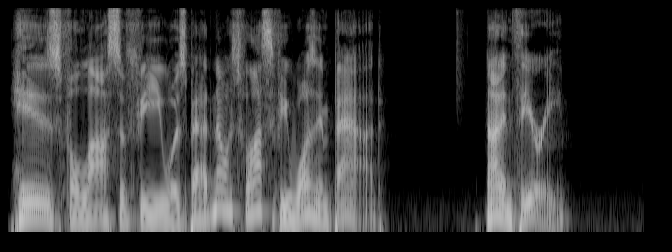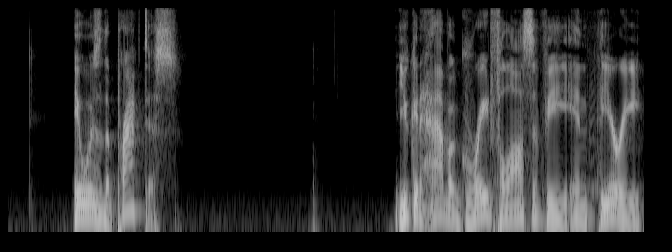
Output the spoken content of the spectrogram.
his philosophy was bad. No, his philosophy wasn't bad. Not in theory. It was the practice. You could have a great philosophy in theory,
